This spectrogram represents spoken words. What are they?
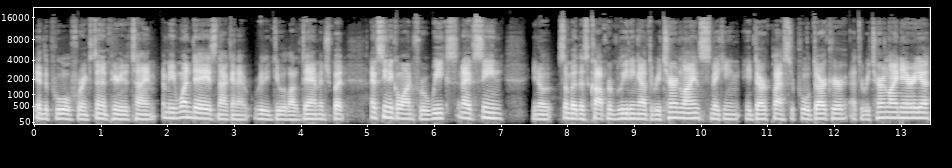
in the pool for an extended period of time. I mean, one day it's not going to really do a lot of damage, but I've seen it go on for weeks, and I've seen, you know, some of this copper bleeding out the return lines, making a dark plaster pool darker at the return line area.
